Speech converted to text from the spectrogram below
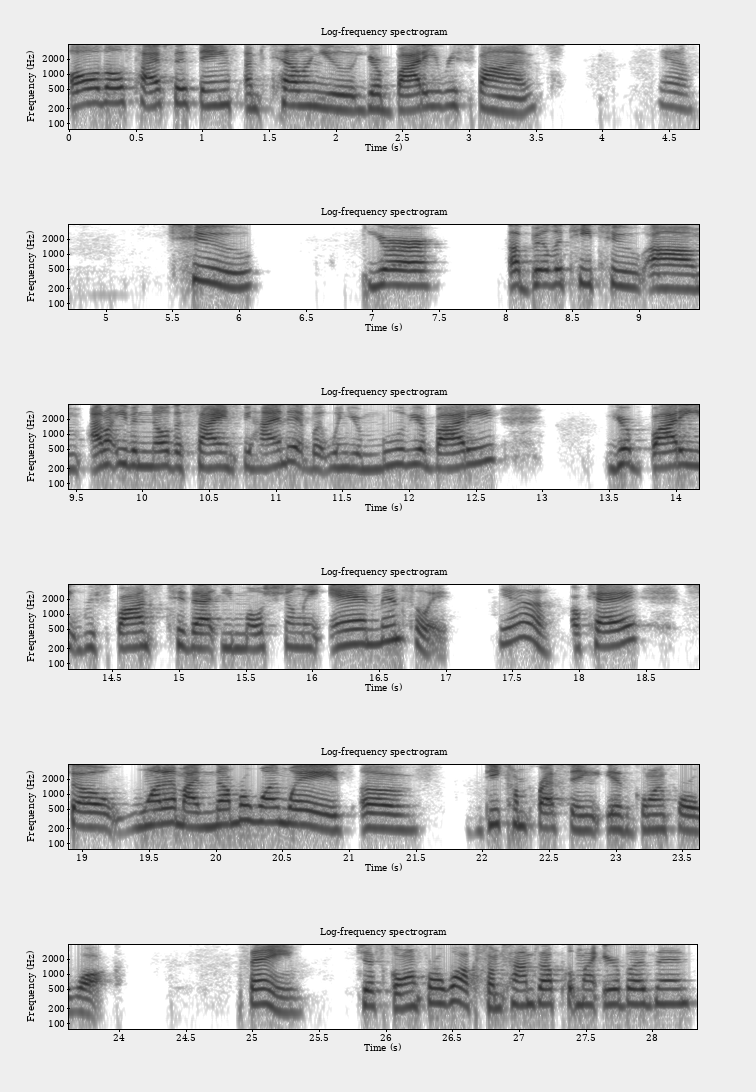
all those types of things. I'm telling you, your body responds. Yeah. To your ability to um i don't even know the science behind it but when you move your body your body responds to that emotionally and mentally. Yeah. Okay. So, one of my number one ways of decompressing is going for a walk. Same. Just going for a walk. Sometimes I'll put my earbuds in,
